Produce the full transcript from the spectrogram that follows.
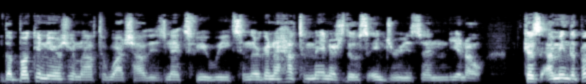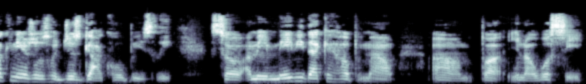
the Buccaneers are gonna have to watch out these next few weeks, and they're gonna have to manage those injuries, and you know, because I mean the Buccaneers also just got Cole Beasley, so I mean maybe that can help him out. Um, but you know, we'll see.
